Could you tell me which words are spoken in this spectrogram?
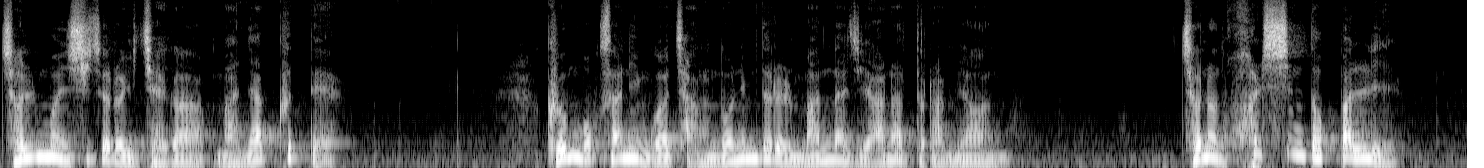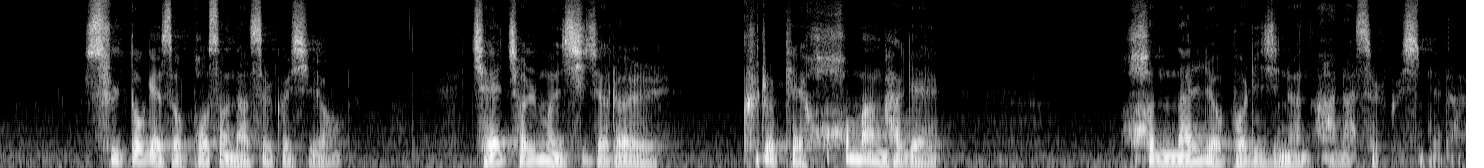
젊은 시절의 제가 만약 그때 그 목사님과 장로님들을 만나지 않았더라면 저는 훨씬 더 빨리 술독에서 벗어났을 것이요. 제 젊은 시절을 그렇게 허망하게 헛날려 버리지는 않았을 것입니다.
